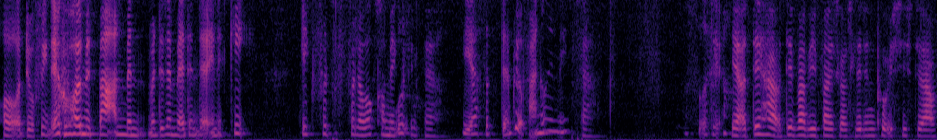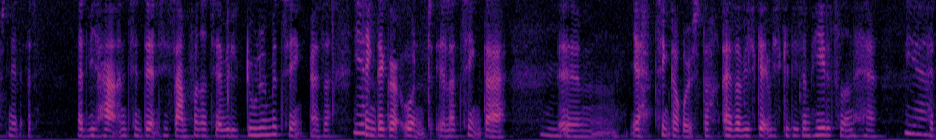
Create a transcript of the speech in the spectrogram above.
Og det var fint, at jeg kunne holde mit barn, men, men det der med, at den der energi ikke får, får lov at komme ikke ud. fik, ja. Ja, så den bliver fanget ind i Ja. Og sidder der. Ja, og det, har, det var vi faktisk også lidt inde på i sidste afsnit, at, at vi har en tendens i samfundet til at ville dulme ting. Altså Ja. ting, der gør ondt, eller ting, der, Mm. øhm, ja, ting, der ryster. Altså vi skal, vi skal ligesom hele tiden have, ja. have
